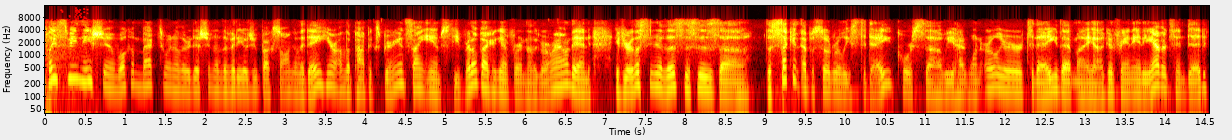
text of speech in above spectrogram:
Place to be Nation, welcome back to another edition of the Video Jukebox Song of the Day here on the Pop Experience. I am Steve Riddle, back again for another go around. And if you're listening to this, this is uh, the second episode released today. Of course, uh, we had one earlier today that my uh, good friend Andy Atherton did,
